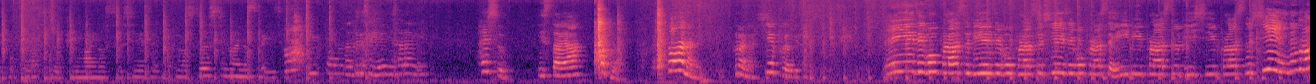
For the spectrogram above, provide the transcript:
제곱 플러스 B 마이너스 C의 제곱 플러스 C 마이너스 A 제곱 아 이뻐 나 그래서 예은이 사랑해. 할 수 있어야 하고요. 또 하나는 그러면 CF 여기서 A 제곱 플러스 B 제곱 플러스 C 제곱 플러스 AB 플러스 BC 플러스 CA는 그럼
